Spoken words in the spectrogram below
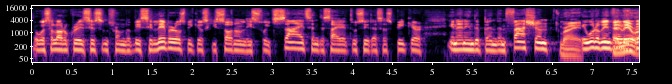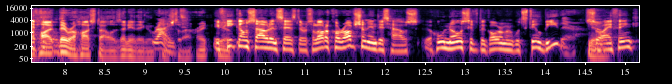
There was a lot of criticism from the BC Liberals because he suddenly switched sides and decided to sit as a speaker in an independent fashion. Right. It would have been very and they were difficult. ho- they were hostile as anything, Right. to that, right? If Yeah. he comes out and says there's a lot of corruption in this house, who knows if the government would still be there? So Yeah. I think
